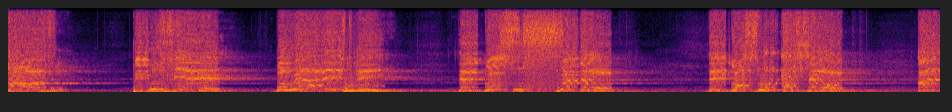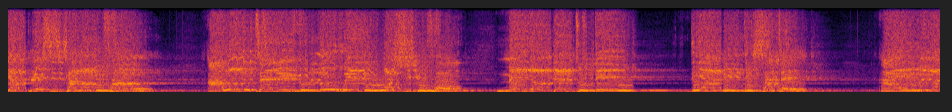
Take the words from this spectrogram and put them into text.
powerful, people fear them. But where are they today? The gospel swept them up. The gospel ate them up. And their places cannot be found. I want to tell you, you know where they worship before, many of them today, they have been deserted. I remember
